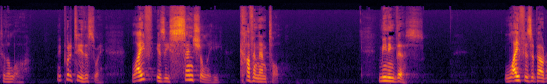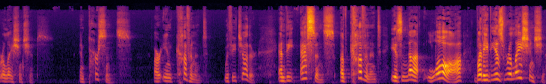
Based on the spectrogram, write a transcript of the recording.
to the law. Let me put it to you this way life is essentially covenantal, meaning this life is about relationships, and persons are in covenant with each other. And the essence of covenant is not law, but it is relationship.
